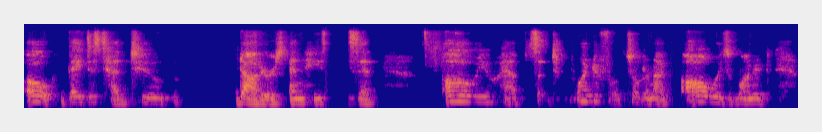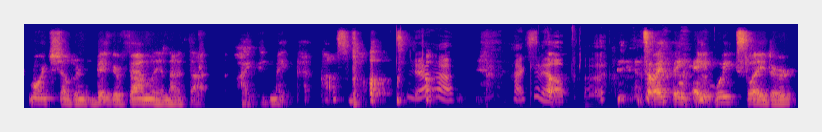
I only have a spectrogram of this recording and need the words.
Oh, they just had two daughters. And he said, Oh, you have such wonderful children. I've always wanted more children, a bigger family. And I thought I could make that possible. yeah, I can help. so I think eight weeks later,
